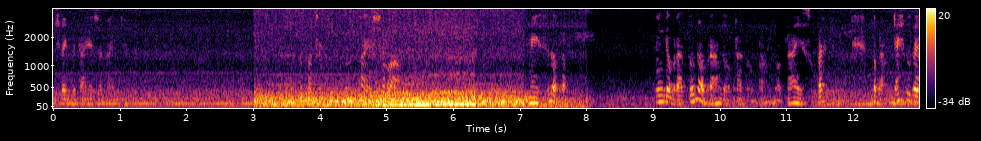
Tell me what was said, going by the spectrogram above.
Mi się tak wydaje, że będzie. Zobaczę. A jeszcze ma. Miejsce, dobra. I Dobra, to dobra, dobra, dobra, dobra, jest super. Dobra, ja się tutaj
